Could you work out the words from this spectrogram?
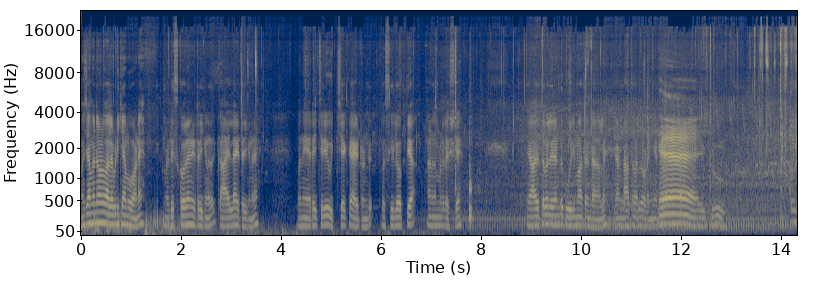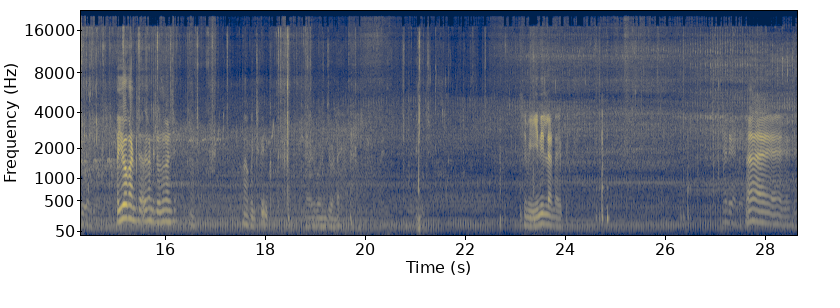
മച്ചാമ്പൻ നമ്മൾ വല പിടിക്കാൻ പോവാണേ. നമ്മൾ ഡിസ്കോലാണ് ഇട്ടിരിക്കുന്നത് കായലാണ് ഇട്ടിരിക്കുന്നത് അപ്പോൾ നേരെ ഇച്ചിരി ഉച്ചയൊക്കെ ആയിട്ടുണ്ട്. ഇപ്പോൾ സിലോപ്പിയ ആണ് നമ്മുടെ ലക്ഷ്യം. ആദ്യത്തെ വല രണ്ട് കൂരി മാത്രമേ ഉണ്ടായിരുന്നല്ലേ? രണ്ടാമത്തെ വല തുടങ്ങി അയ്യോ കണ്ടില്ല. അത് കണ്ടില്ല. ഒന്ന് കാണിച്ചു. ആ കൊഞ്ചു കരിക്കും ഒരു കൊഞ്ചുണ്ടേ പക്ഷെ മീനില്ലാണ്ടായിപ്പോയി. ഏ, ഏ, ഏ, ഏ.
